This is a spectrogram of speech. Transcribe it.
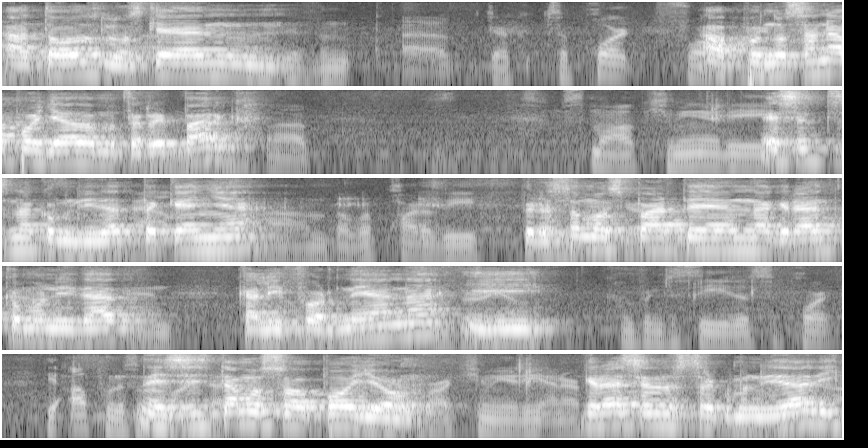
a todos los que han Ah, pues nos han apoyado a Monterrey Park. Es una comunidad pequeña, pero somos parte de una gran comunidad californiana y necesitamos su apoyo. Gracias a nuestra comunidad y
